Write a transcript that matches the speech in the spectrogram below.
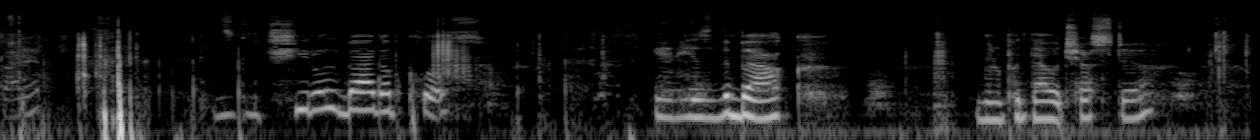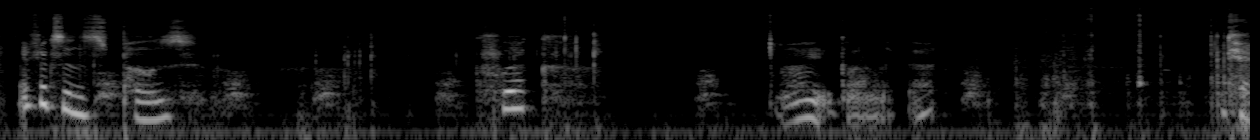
Got it. This the Cheetos bag up close. And here's the back. I'm gonna put that with Chester. Let me fix this pose. Quick. I got it like that. Okay.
